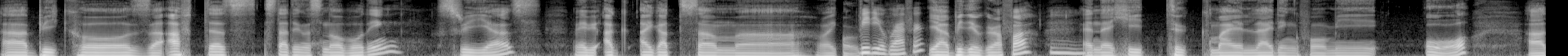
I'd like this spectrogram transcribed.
uh, because uh, after s- starting the snowboarding, three years, maybe I, g- I got some uh, like Videographer? yeah videographer, Mm. and then he took my riding for me or uh,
